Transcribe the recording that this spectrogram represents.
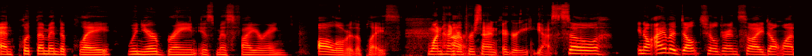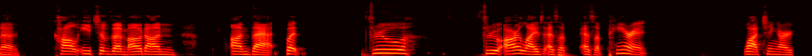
and put them into play when your brain is misfiring all over the place. 100% uh, agree. Yes. So, you know, I have adult children so I don't want to call each of them out on on that, but through through our lives as a as a parent watching our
